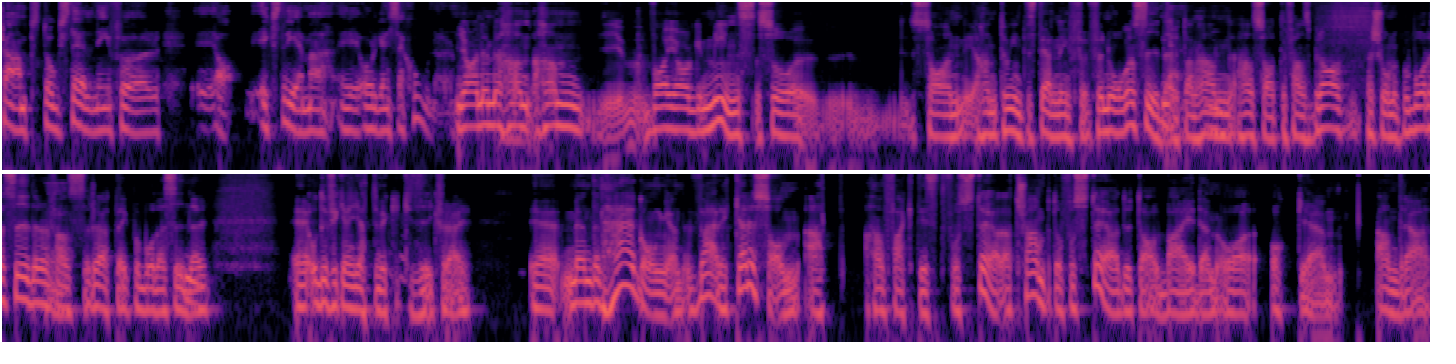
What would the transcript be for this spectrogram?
Trump tog ställning för eh, ja, extrema eh, organisationer. Ja, nej, men han, han, vad jag minns så sa han, han tog inte ställning för, för någon sida, nej. utan han, mm. han sa att det fanns bra personer på båda sidor och det fanns rötägg på båda sidor. Mm. Eh, och då fick han jättemycket kritik för det här. Eh, men den här gången verkar det som att han faktiskt får stöd, att Trump då får stöd av Biden och, och eh, andra,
